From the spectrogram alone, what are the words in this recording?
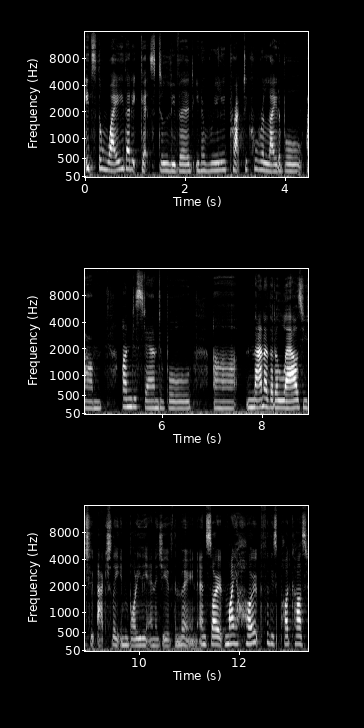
it's the way that it gets delivered in a really practical, relatable, um, understandable, uh, manner that allows you to actually embody the energy of the moon. And so, my hope for this podcast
